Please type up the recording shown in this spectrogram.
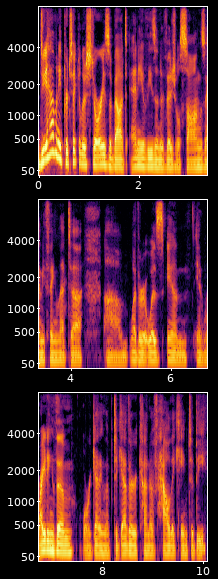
do you have any particular stories about any of these individual songs, anything that uh um, whether it was in in writing them or getting them together, kind of how they came to be.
